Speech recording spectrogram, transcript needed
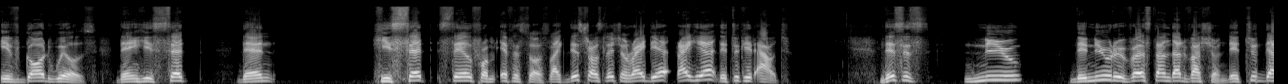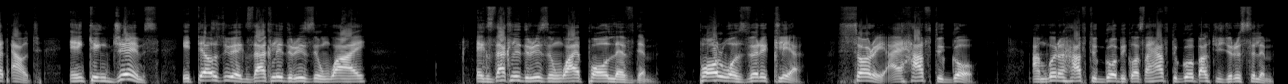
if God wills. Then he said, then he set sail from Ephesus. Like this translation right there, right here, they took it out. This is new, the new reverse standard version. They took that out. In King James, it tells you exactly the reason why, exactly the reason why Paul left them. Paul was very clear. Sorry, I have to go. I'm going to have to go because I have to go back to Jerusalem.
